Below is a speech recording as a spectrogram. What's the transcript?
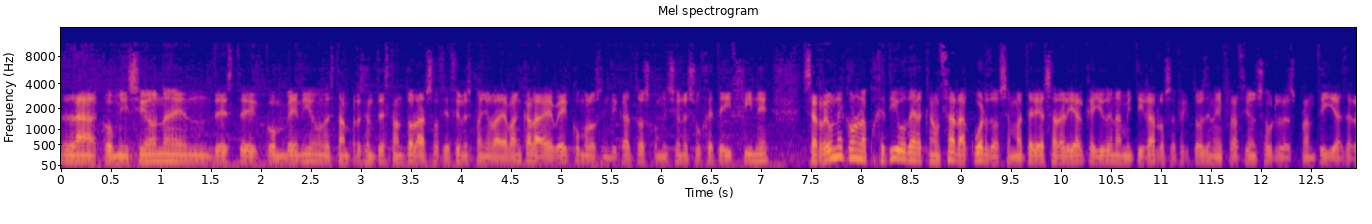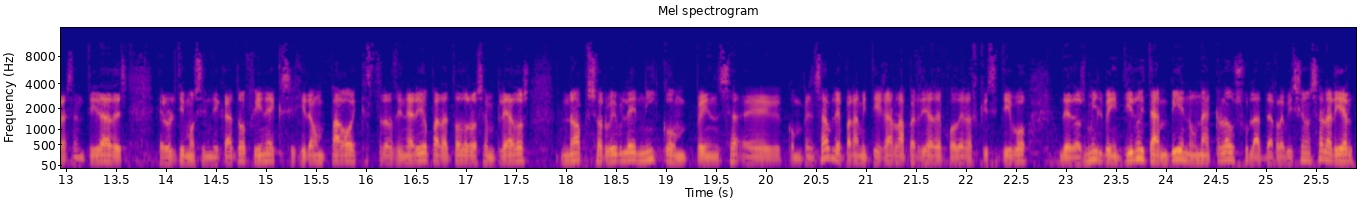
La comisión de este convenio, donde están presentes tanto la Asociación Española de Banca, la EB, como los sindicatos, comisiones UGT y FINE, se reúne con el objetivo de alcanzar acuerdos en materia salarial que ayuden a mitigar los efectos de la inflación sobre las plantillas de las entidades. El último sindicato, FINE, exigirá un pago extraordinario para todos los empleados no absorbible ni eh, compensable para mitigar la pérdida de poder adquisitivo de 2021 y también una cláusula de revisión salarial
